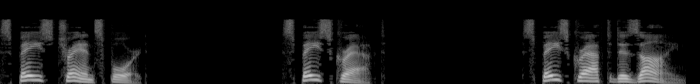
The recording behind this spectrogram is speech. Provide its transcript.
Space transport. Spacecraft. Spacecraft design.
